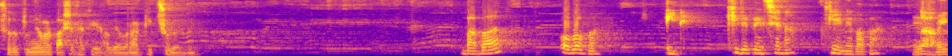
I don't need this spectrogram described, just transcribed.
শুধু তুমি আমার পাশে থাকলেই হবে আমার আর কিচ্ছু লাগবে। বাবা? ও বাবা এই নে খিদে পেয়েছে না? খেয়ে নে বাবা। না আমি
